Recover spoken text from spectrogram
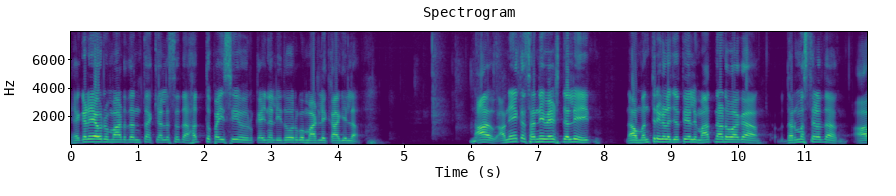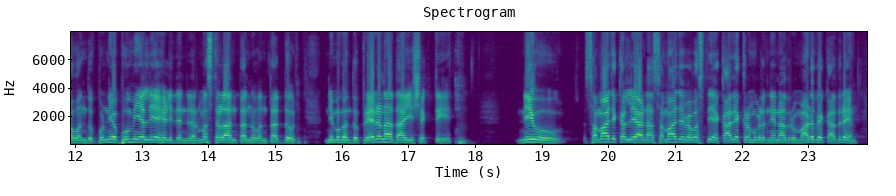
ಹೆಗಡೆಯವರು ಮಾಡಿದಂಥ ಕೆಲಸದ ಹತ್ತು ಪೈಸೆ ಇವ್ರ ಕೈನಲ್ಲಿ ಇದುವರೆಗೂ ಮಾಡಲಿಕ್ಕಾಗಿಲ್ಲ. ನಾವು ಅನೇಕ ಸನ್ನಿವೇಶದಲ್ಲಿ ನಾವು ಮಂತ್ರಿಗಳ ಜೊತೆಯಲ್ಲಿ ಮಾತನಾಡುವಾಗ ಧರ್ಮಸ್ಥಳದ ಆ ಒಂದು ಪುಣ್ಯ ಭೂಮಿಯಲ್ಲಿಯೇ ಹೇಳಿದ್ದೇನೆ. ಧರ್ಮಸ್ಥಳ ಅಂತ ಅನ್ನುವಂಥದ್ದು ನಿಮಗೊಂದು ಪ್ರೇರಣಾದಾಯಿ ಶಕ್ತಿ. ನೀವು ಸಮಾಜ ಕಲ್ಯಾಣ, ಸಮಾಜ ವ್ಯವಸ್ಥೆಯ ಕಾರ್ಯಕ್ರಮಗಳನ್ನೇನಾದರೂ ಮಾಡಬೇಕಾದ್ರೆ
